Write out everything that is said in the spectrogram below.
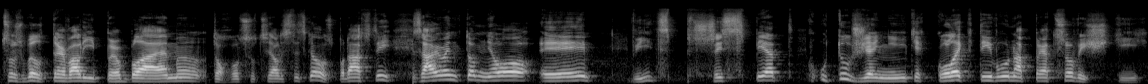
což byl trvalý problém toho socialistického hospodářství. Zároveň to mělo i víc přispět k utužení těch kolektivů na pracovištích,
